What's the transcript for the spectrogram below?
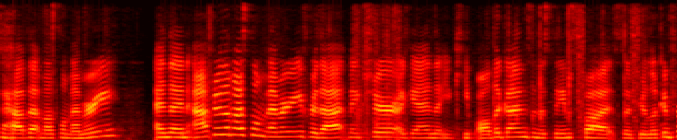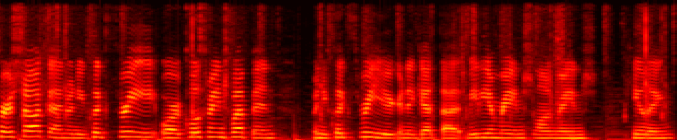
to have that muscle memory. And then after the muscle memory for that, make sure again that you keep all the guns in the same spot. So if you're looking for a shotgun, when you click three or a close range weapon, when you click three, you're gonna get that medium range, long range healing.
